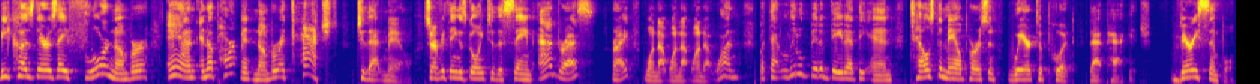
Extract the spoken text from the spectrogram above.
Because there's a floor number and an apartment number attached to that mail. So everything is going to the same address right? 1.1.1.1. But that little bit of data at the end tells the mail person where to put that package. Very simple.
